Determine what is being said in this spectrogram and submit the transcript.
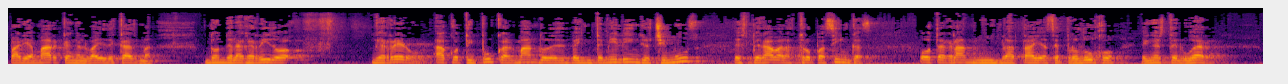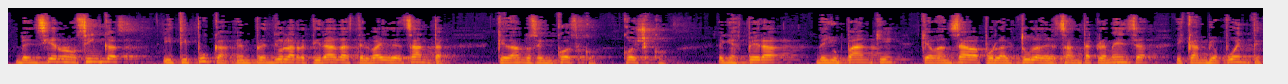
Pariamarca en el Valle de Casma, donde el aguerrido guerrero Acotipuca al mando de 20.000 indios chimús esperaba a las tropas incas otra gran batalla se produjo en este lugar. Vencieron los incas y Tipuca emprendió la retirada hasta el Valle de Santa, quedándose en Cosco, Cosco, en espera de Yupanqui, que avanzaba por la altura del Santa Clemencia y Cambio Puente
